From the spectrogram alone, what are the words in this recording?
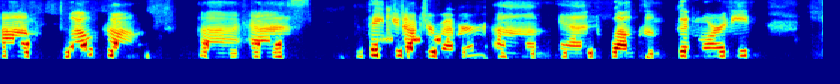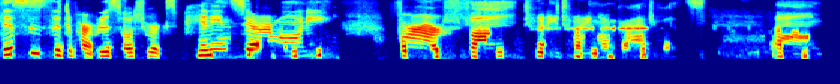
Um, welcome. Uh, as thank you, Dr. Weber, um, and welcome. Good morning. This is the Department of Social Work's pinning ceremony for our fall 2021 graduates. Um,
